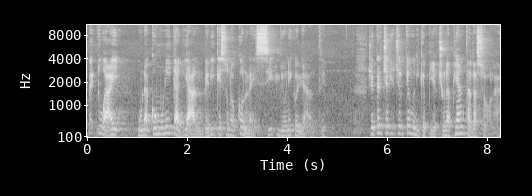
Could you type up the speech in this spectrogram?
Beh, tu hai una comunità di alberi che sono connessi gli uni con gli altri. Cioè, per, cerchiamo di capirci, una pianta da sola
